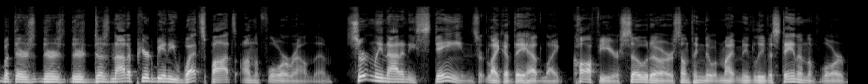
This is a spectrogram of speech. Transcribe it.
But there's there's there does not appear to be any wet spots on the floor around them. Certainly not any stains, like if they had like coffee or soda or something that would might leave a stain on the floor.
